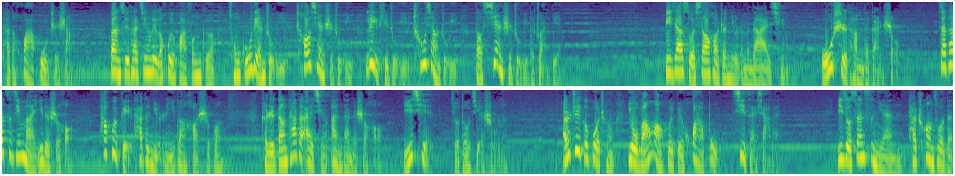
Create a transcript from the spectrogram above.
他的画布之上，伴随他经历了绘画风格从古典主义、超现实主义、立体主义、抽象主义到现实主义的转变。毕加索消耗着女人们的爱情，无视他们的感受，在他自己满意的时候，他会给他的女人一段好时光。可是，当他的爱情暗淡的时候，一切就都结束了，而这个过程又往往会被画布记载下来。一九三四年，他创作的《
